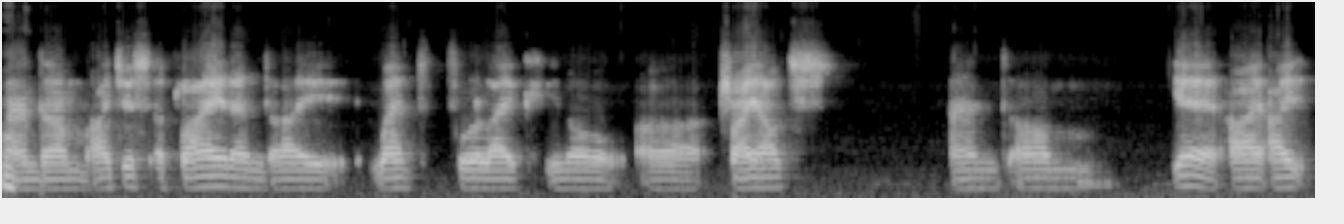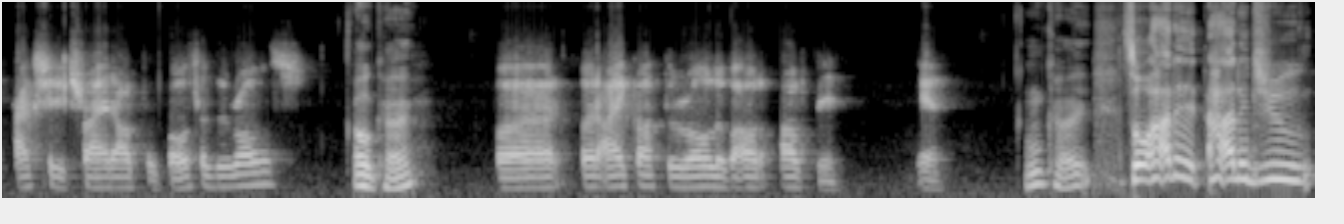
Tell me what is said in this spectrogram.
Oh. and um, I just applied and I went for like you know uh, tryouts, and um, yeah, I I actually tried out for both of the roles, Okay. but but I got the role of Al- Alvin. Yeah. Okay. So how did how did you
